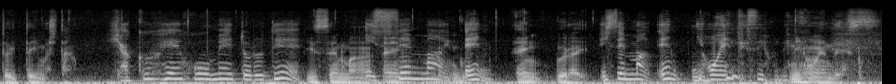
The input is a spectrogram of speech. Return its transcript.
と言っていました。100平方メートルで1000万円。万円。円ぐらい。1000万円日本円ですよね。日本円です。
